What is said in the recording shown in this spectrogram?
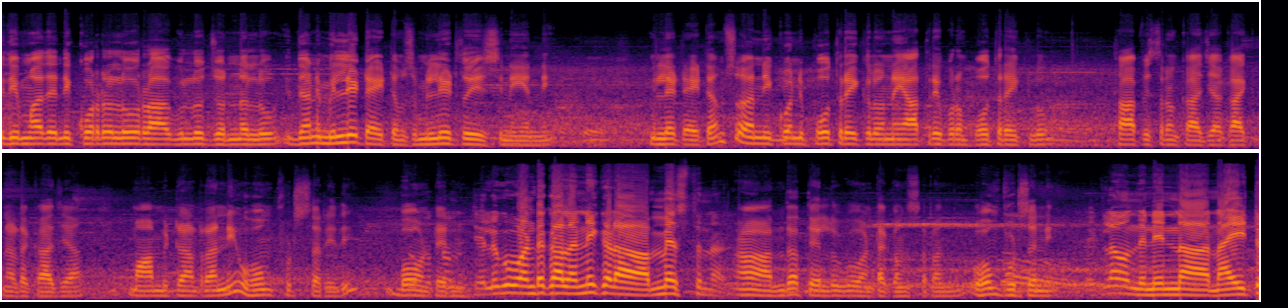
ఇది మాది కొర్రలు రాగులు జొన్నలు ఇదన్నీ మిల్లెట్ ఐటమ్స్ మిల్లెట్తో చేసినవి అన్ని. మిల్లెట్ ఐటమ్స్ అన్ని కొన్ని పూతరేకులు ఉన్నాయి ఆత్రేయపురం పూతరేకులు తాపిసరం కాజా కాకినాడ కాజా మామిటాండ్ర అన్ని హోమ్ ఫుడ్స్ సార్ ఇది. బాగుంటాయి. తెలుగు వంటకాలన్నీ ఇక్కడ అమ్మేస్తున్నారు. ఆ, అంతా తెలుగు వంటకం సార్ అన్ని హోమ్ ఫుడ్స్ అన్ని. ఎట్లా ఉంది? నిన్న నైట్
